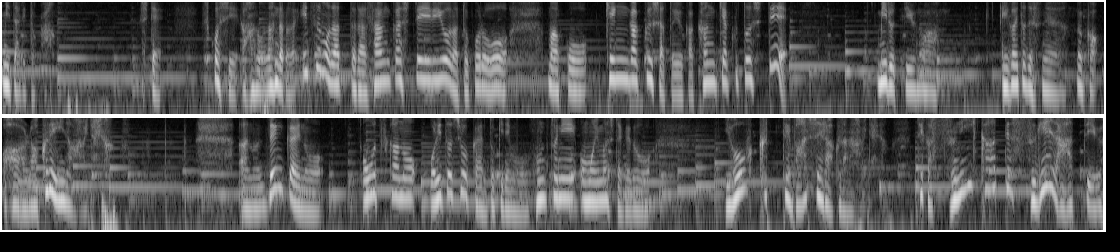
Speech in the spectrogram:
見たりとかして少しあのなんだろうないつもだったら参加しているようなところを、まあ、こう見学者というか観客として見るっていうのは意外とですねなんかああ楽でいいなみたいな あの前回の大塚の折戸紹介の時にも本当に思いましたけど洋服ってマジで楽だなみたいな。てかスニーカーってすげえなっていう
